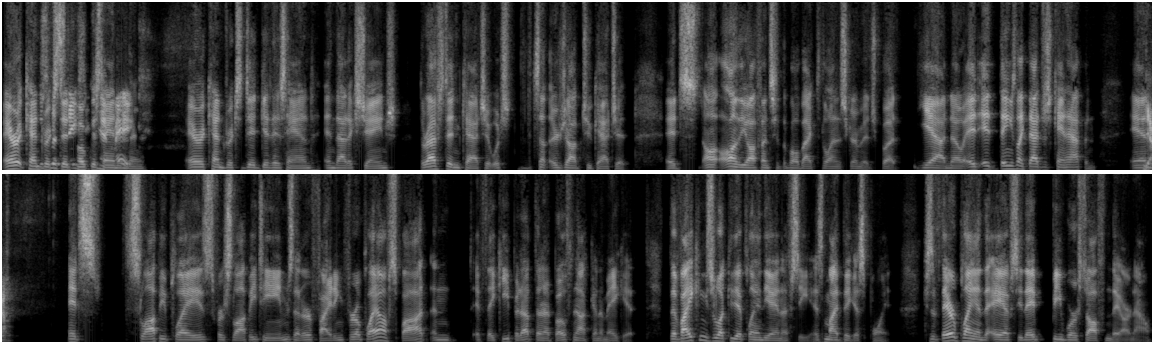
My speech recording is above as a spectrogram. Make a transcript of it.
Eric Kendricks did poke his hand in there. Eric Kendricks did get his hand in that exchange. The refs didn't catch it, which it's not their job to catch it. It's on, the offense, get the ball back to the line of scrimmage. But yeah, no, it, it things like that just can't happen. And Yeah. it's sloppy plays for sloppy teams that are fighting for a playoff spot. And if they keep it up, they're both not going to make it. The Vikings are lucky they play in the NFC, is my biggest point. Because if they were playing in the AFC, they'd be worse off than they are now.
